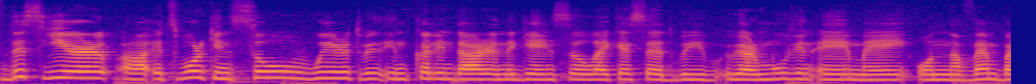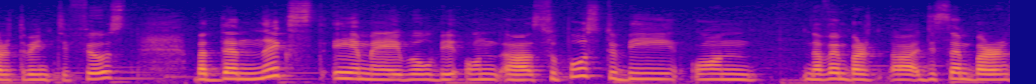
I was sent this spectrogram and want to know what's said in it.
this year, uh, it's working so weird in calendar and again, so like I said, we, we are moving AMA on November 21st, but then next AMA will be on, uh, supposed to be on November, uh, December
